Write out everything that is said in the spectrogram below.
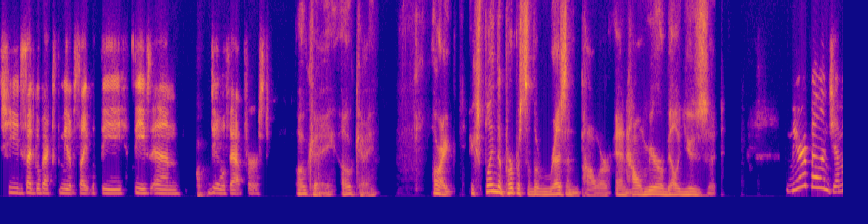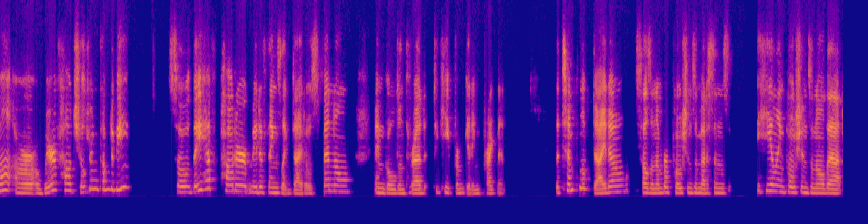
she decided to go back to the meetup site with the thieves and deal with that first. Okay. Okay. All right. Explain the purpose of the resin power and how Mirabelle uses it. Mirabelle and Gemma are aware of how children come to be. So they have powder made of things like Dido's fennel and golden thread to keep from getting pregnant. The Temple of Dido sells a number of potions and medicines, healing potions and all that,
